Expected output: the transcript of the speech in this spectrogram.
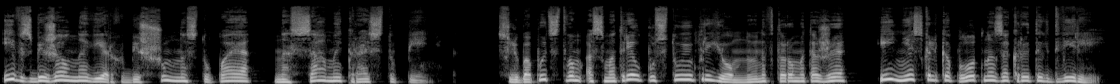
и взбежал наверх, бесшумно ступая на самый край ступенек. С любопытством осмотрел пустую приемную на втором этаже и несколько плотно закрытых дверей.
